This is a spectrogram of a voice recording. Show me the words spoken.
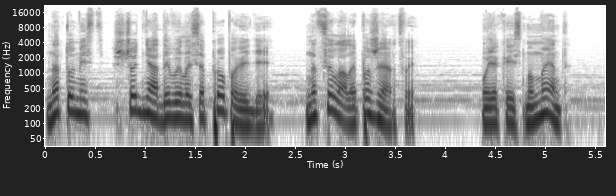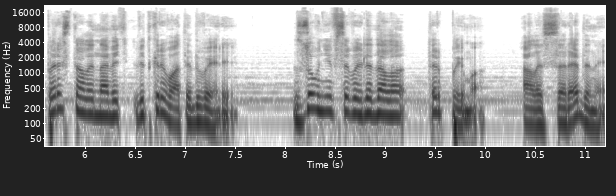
натомість щодня дивилися проповіді, надсилали пожертви. У якийсь момент перестали навіть відкривати двері. Зовні все виглядало терпимо, але зсередини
